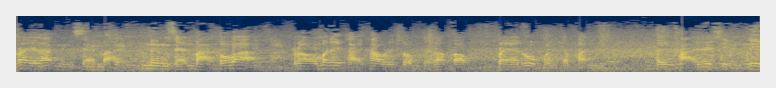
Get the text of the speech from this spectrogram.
ไร่ละ1นึ่งแสนบาท1นึ่งแสนบาท เพราะว่าเราไม่ได้ขายข้าวโดยตรงแต่เราก็แปรรูปผลิตภัณฑ์ไปขายในสิ่งที่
